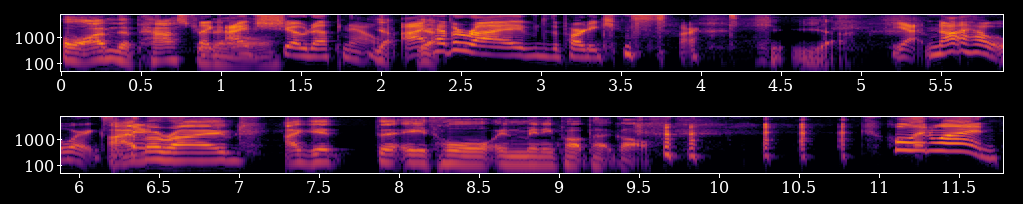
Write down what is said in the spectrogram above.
"Oh, I'm the pastor Like now." I've showed up now. Yeah, I yeah. have arrived, the party can start. yeah. yeah, not how it works. I've arrived. I get the eighth hole in mini putt putt golf. hole in one.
